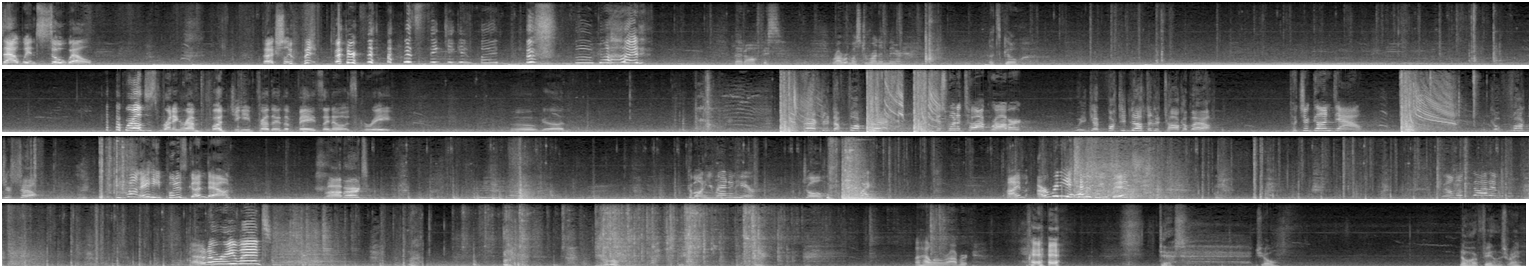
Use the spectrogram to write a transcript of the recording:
That went so well. That actually went better than I was thinking it would. Oh god. That office. Robert must have run in there. Let's go. We're all just running around punching each other in the face. I know it was great. Oh god. Get back! Get the fuck back! You just want to talk, Robert. We get fucking nothing to talk about! Put your gun down. Go fuck yourself! He's running. Hey, he put his gun down. Robert! Come on, he ran in here. Joel, this way. I'm already ahead of you, bitch. We almost got him. I don't know where he went. Oh, hello, Robert. Tess. Joel. No hard feelings, right?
